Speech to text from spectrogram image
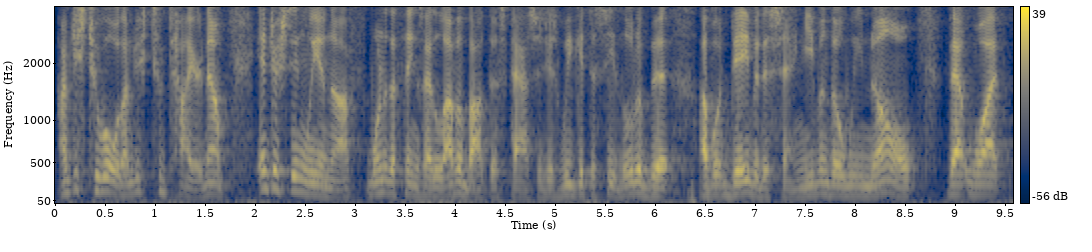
I'm just too old. I'm just too tired. Now, interestingly enough, one of the things I love about this passage is we get to see a little bit of what David is saying, even though we know that what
